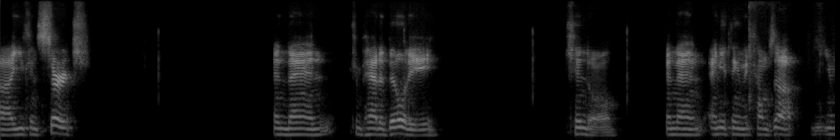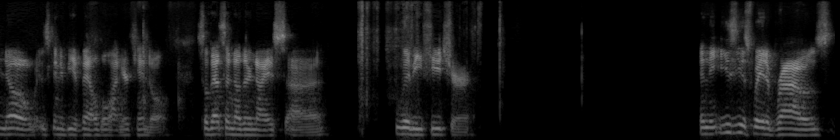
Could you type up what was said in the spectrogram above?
uh, you can search and then compatibility kindle and then anything that comes up you know is going to be available on your Kindle. So that's another nice uh, Libby feature. And the easiest way to browse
